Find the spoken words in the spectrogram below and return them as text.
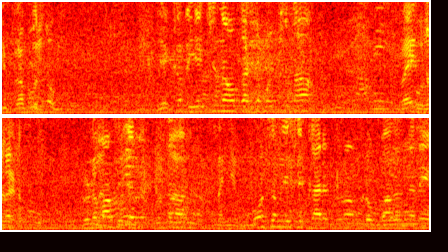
ఈ ప్రభుత్వం ఎక్కడ ఏ చిన్న అవకాశం వచ్చినా రైతులకు రుణమాఫీ జరగకుండా మోసం చేసే కార్యక్రమంలో భాగంగానే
